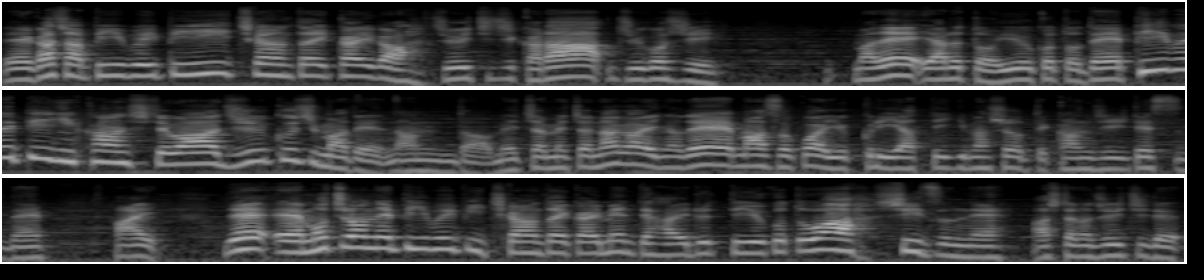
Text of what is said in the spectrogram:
えー、ガチャ PVP 力の大会が11時から15時までやるということで、PVP に関しては19時までなんだ。めちゃめちゃ長いので、まあそこはゆっくりやっていきましょうって感じですね。はい。で、えー、もちろんね、PVP 力の大会メンテ入るっていうことは、シーズンね、明日の11時で、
